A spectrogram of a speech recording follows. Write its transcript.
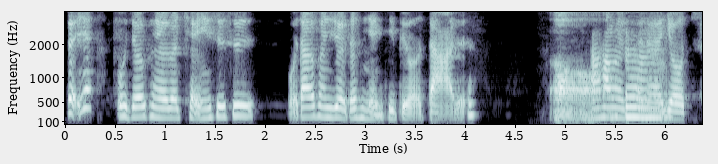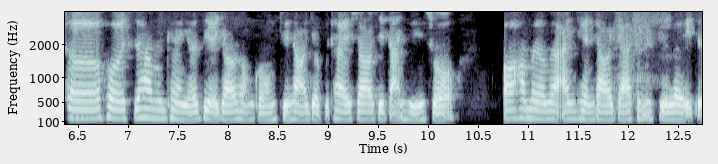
对，因为我觉得可能有个潜意识是，我大部分觉得都是年纪比我大的。哦，然后他们可能有车，嗯、或者是他们可能有自己的交通工具，那我就不太需要去担心说，哦，他们有没有安全到家什么之类的。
